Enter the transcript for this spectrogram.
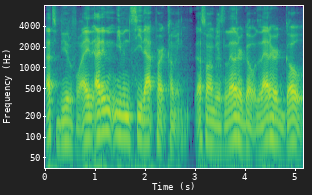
that's beautiful. I, I didn't even see that part coming. That's why I'm just let her go. Let her go.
